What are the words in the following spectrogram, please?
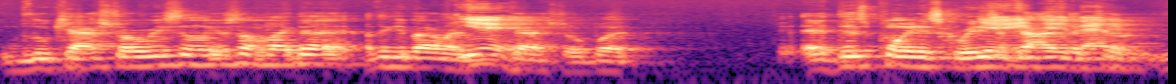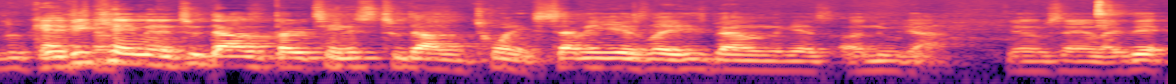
Lou Castro recently or something like that. I think he battled like Yeah. Lou Castro. But at this point in his career, Yeah, guys that came. If he came in in 2013, this is 2020. Seven years later, he's battling against a new guy. You know what I'm saying? Like they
